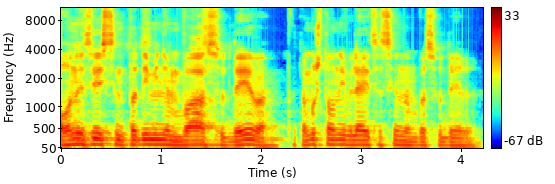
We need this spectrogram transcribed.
Он известен под именем Васудева, потому что он является сыном Васудева.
